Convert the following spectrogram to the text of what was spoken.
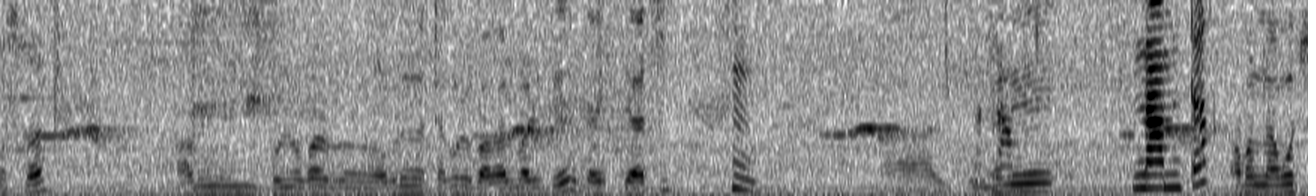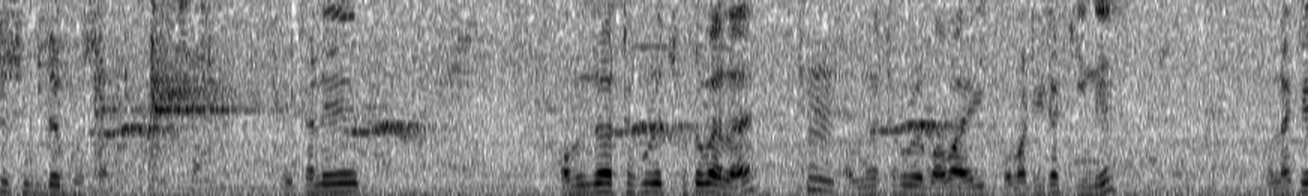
নমস্কার। আমি কন্যকার অবনীন্দ্রনাথ ঠাকুরের বাগান বাড়িতে দায়িত্বে আছি। হুম। আর এখানে নামটা? আমার নাম হচ্ছে সুখদেব ঘোষাল। আচ্ছা। এখানে অবনীন্দ্রনাথ ঠাকুরের ছোটোবেলায় হুম। অবনীন্দ্রনাথ ঠাকুরের বাবা এই কমাটিটা কিনে ওনাকে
